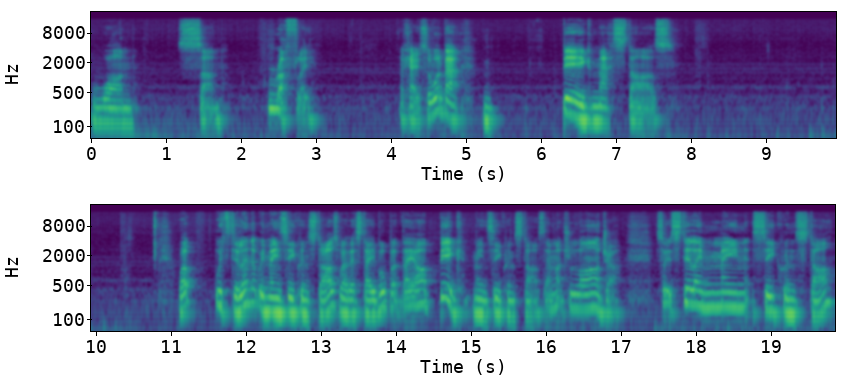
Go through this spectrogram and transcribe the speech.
one sun, roughly. Okay, so what about big mass stars? Well, we still end up with main sequence stars where they're stable, but they are big main sequence stars. They're much larger. So it's still a main sequence star.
